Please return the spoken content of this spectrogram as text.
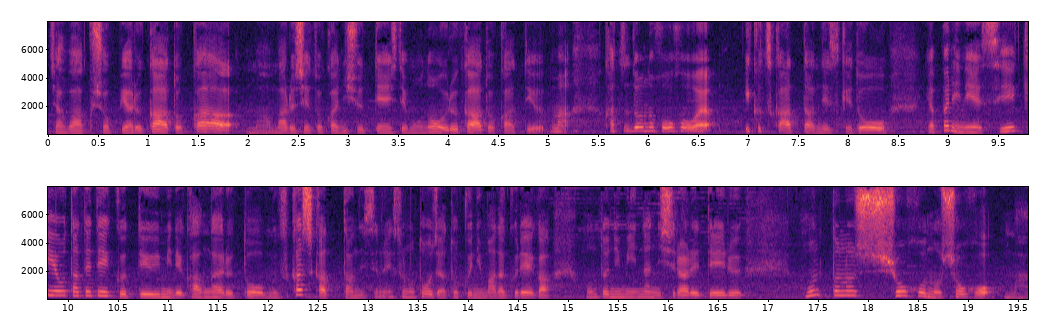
じゃあワークショップやるかとか、まあ、マルシェとかに出店して物を売るかとかっていう、まあ、活動の方法はいくつかあったんですけどやっぱりね生計を立てていくっていう意味で考えると難しかったんですよね。その当時は特にまだクレイが本当にみんなに知られている本当の初歩の初歩まあ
